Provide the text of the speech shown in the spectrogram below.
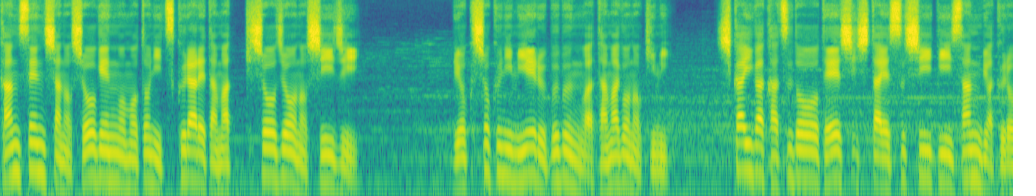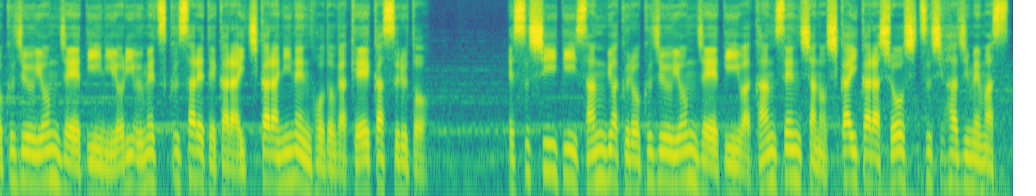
感染者の証言をもとに作られた末期症状の CG。緑色に見える部分は卵の黄身。視界が活動を停止した SCP-364JT により埋め尽くされてから1から2年ほどが経過すると、SCP-364JT は感染者の視界から消失し始めます。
